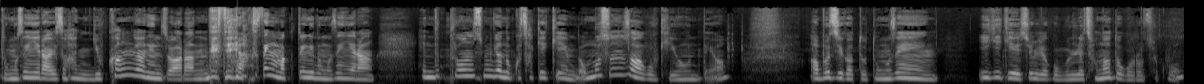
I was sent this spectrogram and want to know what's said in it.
동생이라 해서 한 6학년인 줄 알았는데 대학생 막둥이 동생이랑 핸드폰 숨겨놓고 찾기 게임 너무 순수하고 귀여운데요. 아버지가 또 동생 이기게 해주려고 몰래 전화도 걸어주고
